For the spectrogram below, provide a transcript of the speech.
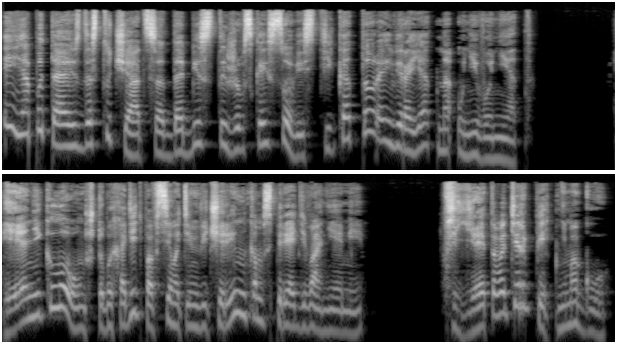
и я пытаюсь достучаться до бесстыжевской совести, которой, вероятно, у него нет. Я не клоун, чтобы ходить по всем этим вечеринкам с переодеваниями. Я этого терпеть не могу.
